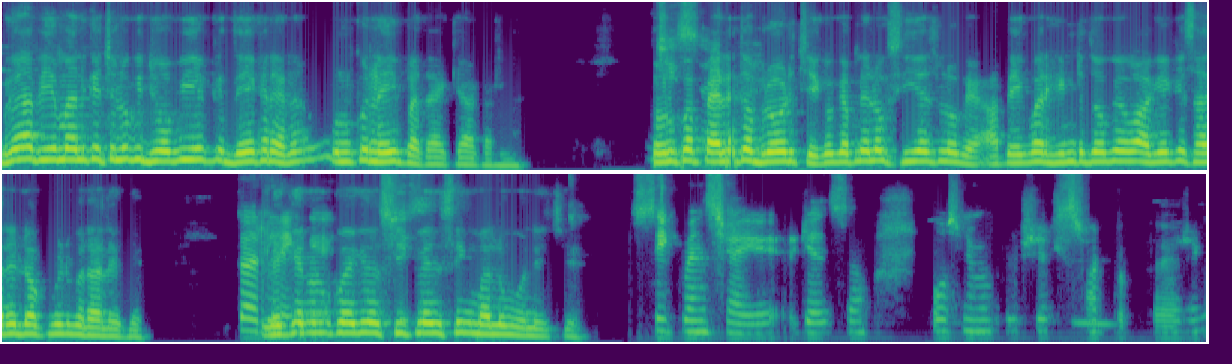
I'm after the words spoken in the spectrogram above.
भैया आप ये मान के चलो कि जो भी एक देख रहे हैं ना उनको नहीं पता है क्या करना तो उनको पहले तो ब्रॉड चाहिए क्योंकि अपने लोग सीएस लोग हैं। आप एक बार हिंट दोगे वो आगे के सारे डॉक्यूमेंट बना लेंगे। लेकिन उनको एकदम सीक्वेंसिंग मालूम होनी चाहिए। सीक्वेंस चाहिए yes post name start preparing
